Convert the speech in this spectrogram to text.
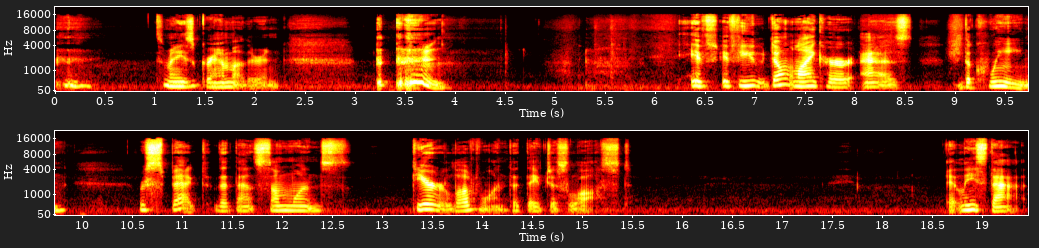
somebody's grandmother. And if if you don't like her as the queen, respect that that's someone's dear loved one that they've just lost. At least that,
